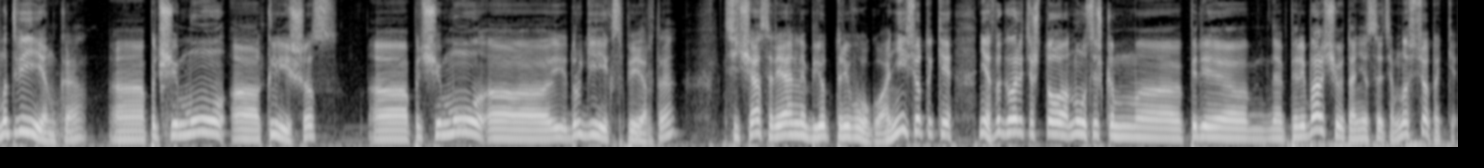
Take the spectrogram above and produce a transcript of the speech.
Матвиенко, э, почему э, Клишес, э, почему э, и другие эксперты сейчас реально бьют тревогу. Они все-таки... Нет, вы говорите, что, ну, слишком э, пере, э, перебарщивают они с этим, но все-таки.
